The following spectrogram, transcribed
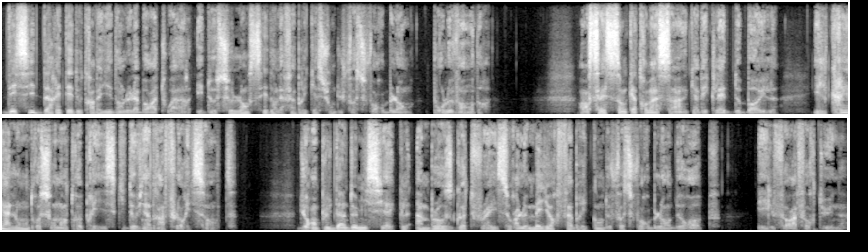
décide d'arrêter de travailler dans le laboratoire et de se lancer dans la fabrication du phosphore blanc pour le vendre. En 1685, avec l'aide de Boyle, il crée à Londres son entreprise qui deviendra florissante. Durant plus d'un demi-siècle, Ambrose Godfrey sera le meilleur fabricant de phosphore blanc d'Europe et il fera fortune.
